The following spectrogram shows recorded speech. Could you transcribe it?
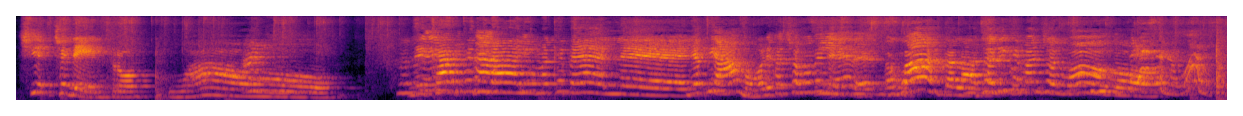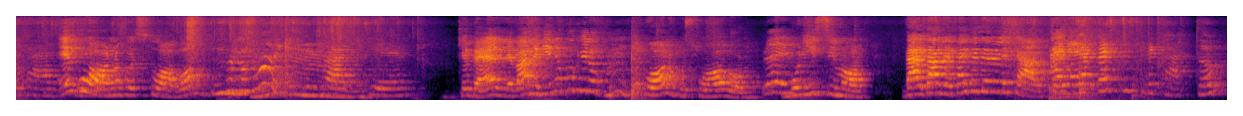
c'è dentro. Wow! Le carte di Lion, ma che belle! Le apriamo, le facciamo vedere. Ma guardala, già lì che mangia l'uovo. È buono quest'uovo? Sono buone queste Mm. carte. Che belle, Vane, vieni un pochino. Mm, che buono quest'uovo. Eh. Buonissimo. Dai, Vane, fai vedere le carte. Allora, questo è sprecato,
